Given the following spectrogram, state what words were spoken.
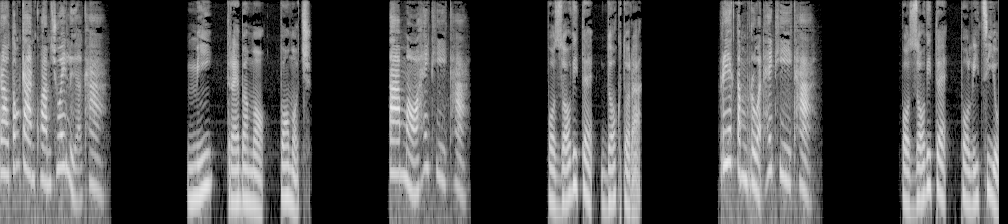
เราต้องการความช่วยเหลือค่ะ Mi trebamo pomoć. ตามหมอให้ทีค่ะ Pozovite doktora. เรียกตำรวจให้ทีค่ะ Pozovite policiju.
